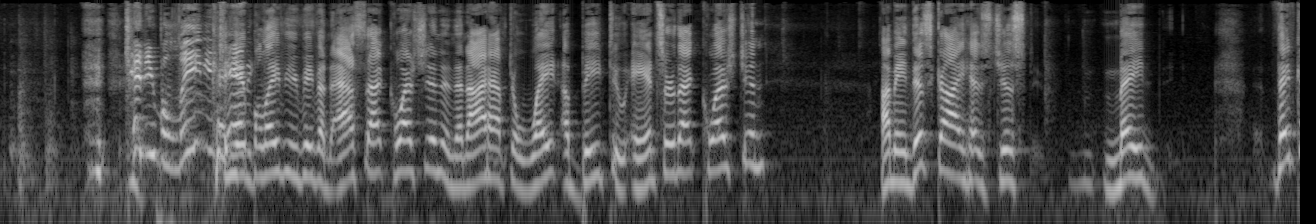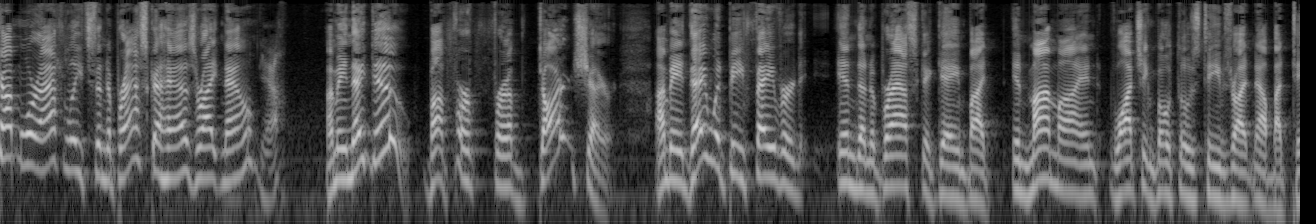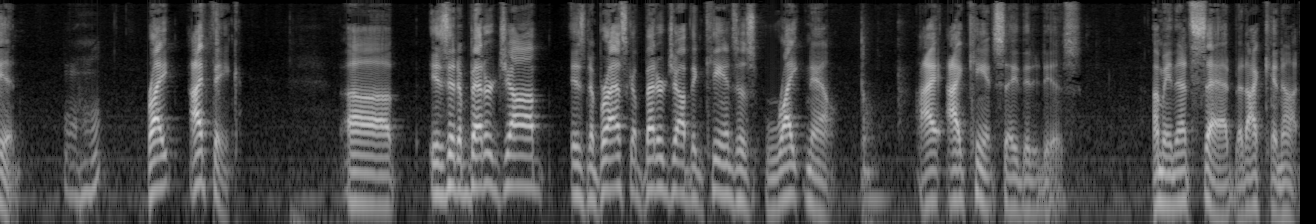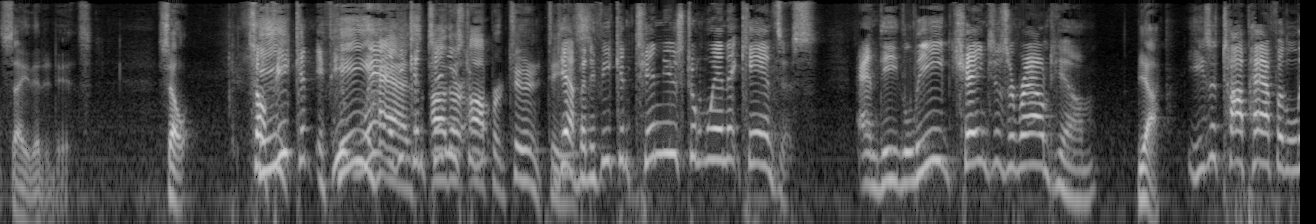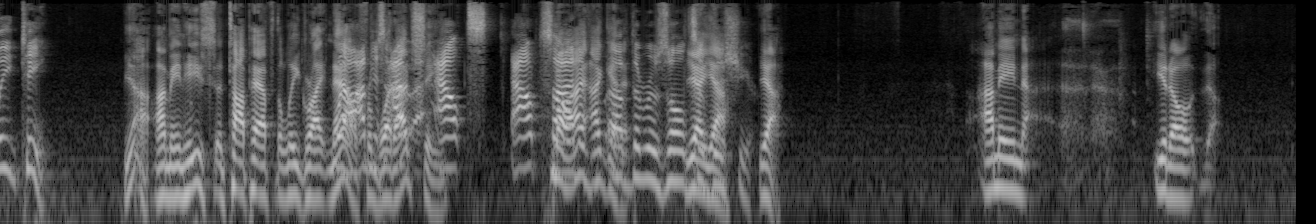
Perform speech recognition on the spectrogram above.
Can you believe you Can can't? you believe you've even asked that question, and then I have to wait a beat to answer that question? I mean, this guy has just made. They've got more athletes than Nebraska has right now. Yeah. I mean, they do, but for for a darn sure. I mean, they would be favored in the Nebraska game by, in my mind, watching both those teams right now by 10 Mhm. right? I think. Uh, is it a better job? Is Nebraska a better job than Kansas right now? I I can't say that it is. I mean, that's sad, but I cannot say that it is. So, So if he can, if he, win, has if he continues other to, opportunities. yeah, but if he continues to win at Kansas, and the league changes around him, yeah, he's a top half of the league team. yeah. I mean, he's a top half of the league right now Well, from just what out- I've seen. Out, outside No, I- I of, get of the results yeah, of yeah, this year. Yeah. I mean, you know,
